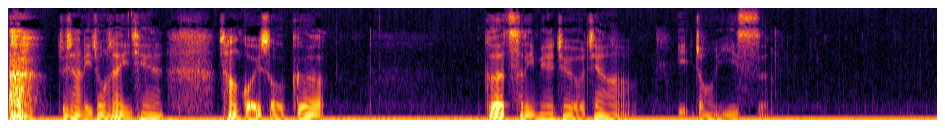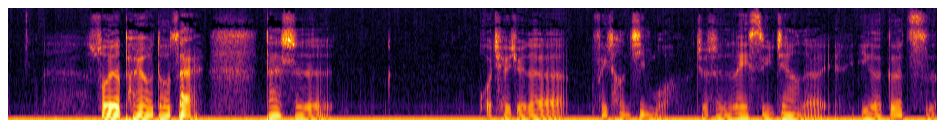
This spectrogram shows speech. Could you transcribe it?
就像李宗盛以前唱过一首歌，歌词里面就有这样一种意思，所有的朋友都在，但是。我却觉得非常寂寞，就是类似于这样的一个歌词。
